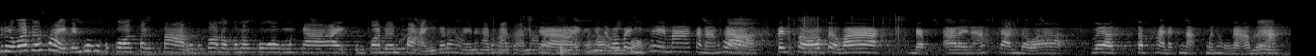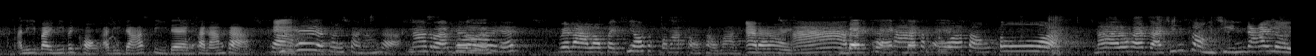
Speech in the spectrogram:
หรือว่าจะใส่เป็นพวกอุปกรณ์ต่างๆ อุปกรณ์ออกกำลังกงออกกำลังกาย อุปกรณ์เดินป่าอย่างนี้ก็ได้นะคะลูกค้าจ๋าน่ารัใช่กมากนะคะแต่ว่าใบนี้รีบอก เท่มากค่ะน้ำค่ะ ค่ะ เป็นซอฟต์แบบว่าแบบอะไรนะ การแบบว่าเวลาสะพายหนักๆเหมือนของน้ำเลยอะ อันนี้ใบนี้เป็นของ Adidas สีแดงค่ะน้ำค่ะค่ะเท่จังค่ะน้ำค่ะน่ารักได้เลยเด้ เวลาเราไปเที่ยวสักประมาณสองสามวันอะได้ อ่า Backpack ใส่เสื้อผ้าสัก Backpack ตัวสองตัวนะคะลูกค้าจ๋าชิ้นสองชิ้นได้เลย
